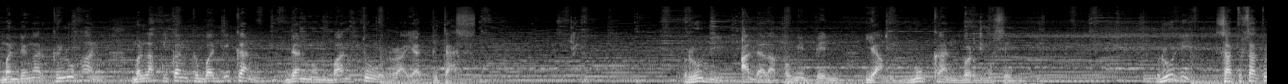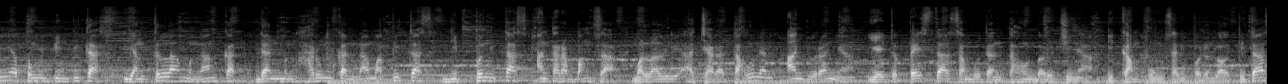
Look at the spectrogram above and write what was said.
mendengar keluhan, melakukan kebajikan dan membantu rakyat Pitas. Rudi adalah pemimpin yang bukan bermusim. Rudi, satu-satunya pemimpin Pitas yang telah mengangkat dan mengharumkan nama Pitas di pentas antara bangsa melalui acara tahunan anjurannya yaitu Pesta Sambutan Tahun Baru Cina di Kampung Salimpodon Laut Pitas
